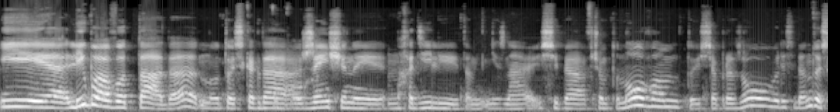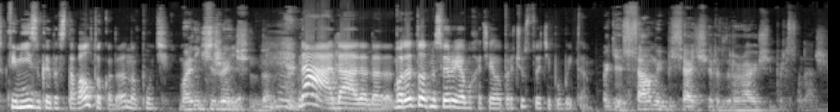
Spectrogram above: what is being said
И либо вот та, да, ну, то есть, когда женщины находили, там, не знаю, себя в чем-то новом, то есть, образовывали себя. Ну, то есть, феминизм когда вставал только, да, на путь. Маленький женщин, да? Да, да, да, да, да. Вот эту атмосферу я бы хотела прочувствовать и побыть там. Окей, самый бесячий, раздражающий персонаж.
